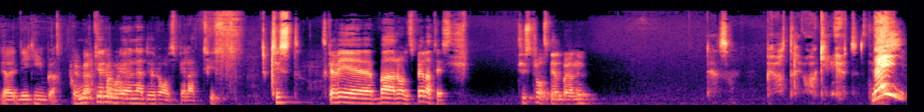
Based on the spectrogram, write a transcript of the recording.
det gick inte bra. Det är mycket roligare när du rollspelar tyst. Tyst. Ska vi eh, bara rollspela tyst? Tyst rollspel börjar nu. Den som pratar åker ut. Nej!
